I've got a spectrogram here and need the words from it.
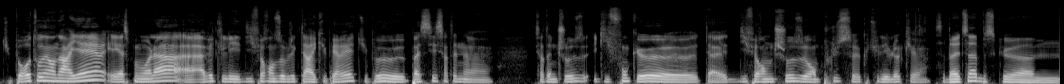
tu peux retourner en arrière et à ce moment-là, euh, avec les différents objets que tu as récupérés, tu peux euh, passer certaines, euh, certaines choses et qui font que tu as différentes choses en plus euh, que tu débloques. euh. Ça doit être ça parce que euh,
